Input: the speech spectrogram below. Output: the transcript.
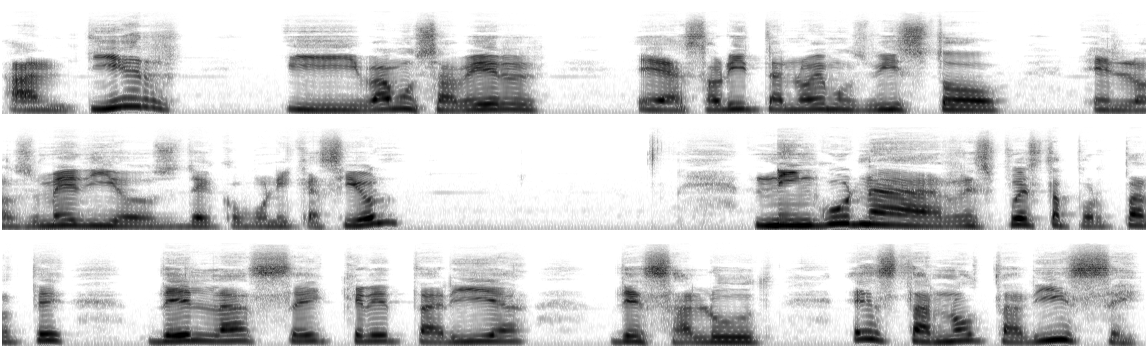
antier. Y vamos a ver, eh, hasta ahorita no hemos visto en los medios de comunicación ninguna respuesta por parte de la Secretaría de Salud. Esta nota dice,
